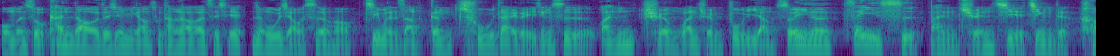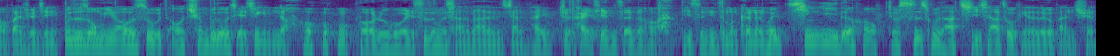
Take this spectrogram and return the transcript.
我们所看到的这些米老鼠、唐老的这些人物角色哈，基本上跟初代的已经是完全完全不一样。所以呢，这一次版权解禁的，好版权解禁不是说米老鼠哦全部都解禁，然后哦，如果你是这么想，那你想太就太天真了哈。迪士尼怎么可能会轻易的哦就试出他旗下作品的这个版权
